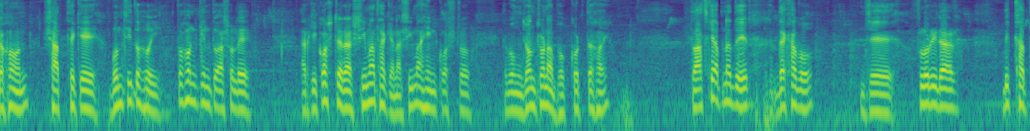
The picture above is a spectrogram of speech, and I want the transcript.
যখন স্বাদ থেকে বঞ্চিত হই, তখন কিন্তু আসলে আর কি কষ্টের আর সীমা থাকে না, সীমাহীন কষ্ট এবং যন্ত্রণা ভোগ করতে হয়। তো আজকে আপনাদের দেখাবো যে ফ্লোরিডার বিখ্যাত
